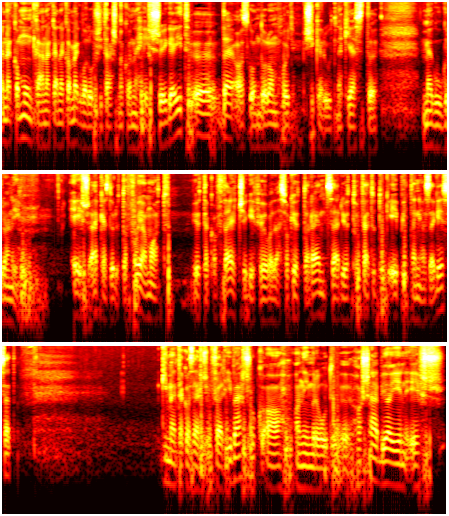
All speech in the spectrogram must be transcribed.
ennek a munkának, ennek a megvalósításnak a nehézségeit, de azt gondolom, hogy sikerült neki ezt megugrani. És elkezdődött a folyamat, jöttek a tehetségi fővadászok, jött a rendszer, jött, fel tudtuk építeni az egészet. Kimentek az első felhívások a, a Nimrod hasábjain, és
